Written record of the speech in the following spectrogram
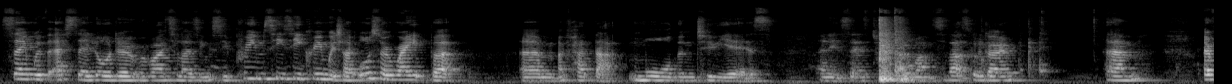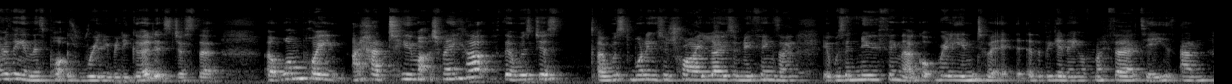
Same with the Estee Lauder Revitalizing Supreme CC Cream, which I also rate, but um, I've had that more than two years and it says 24 months, so that's got to go. Um, everything in this pot is really, really good. It's just that at one point I had too much makeup. There was just I was wanting to try loads of new things. I it was a new thing that I got really into it at the beginning of my 30s and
